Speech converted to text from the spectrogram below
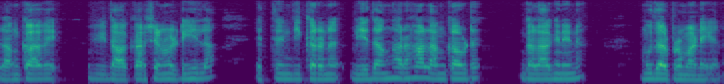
ලංකාවේ විධාකර්ශණවලට හිල්ලා එත්තෙන්දි කරන වියදං හරහා ලංකාවට ගලාගෙනෙන මුදල් ප්‍රමාණය ගැන.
